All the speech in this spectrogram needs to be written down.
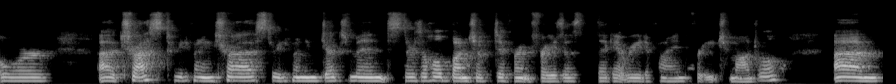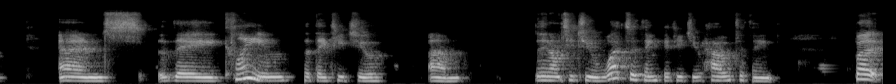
or uh, trust, redefining trust, redefining judgment. There's a whole bunch of different phrases that get redefined for each module. Um, and they claim that they teach you, um, they don't teach you what to think, they teach you how to think. But,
